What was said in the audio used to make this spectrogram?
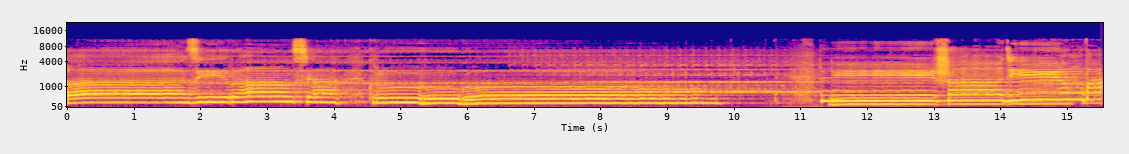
озирался кругом. Лишь один позабытый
